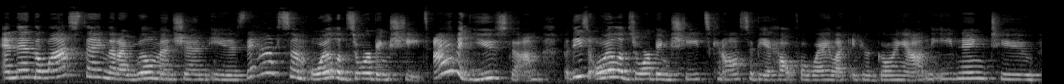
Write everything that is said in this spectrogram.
And then the last thing that I will mention is they have some oil absorbing sheets. I haven't used them, but these oil absorbing sheets can also be a helpful way, like if you're going out in the evening to,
